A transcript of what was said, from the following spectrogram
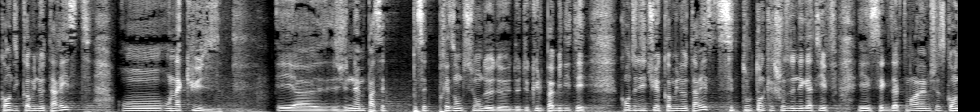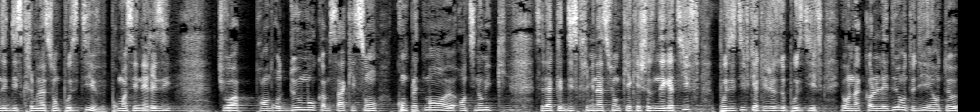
Quand on dit communautariste, on, on accuse. Et je n'aime pas cette cette présomption de, culpabilité. Quand on te dit tu es communautariste, c'est tout le temps quelque chose de négatif. Et c'est exactement la même chose quand on dit discrimination positive. Pour moi, c'est une hérésie. Tu vois, prendre deux mots comme ça qui sont complètement euh, antinomiques. C'est-à-dire que discrimination qui est quelque chose de négatif, positif qui est quelque chose de positif. Et on accole les deux, on te dit, et on te,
